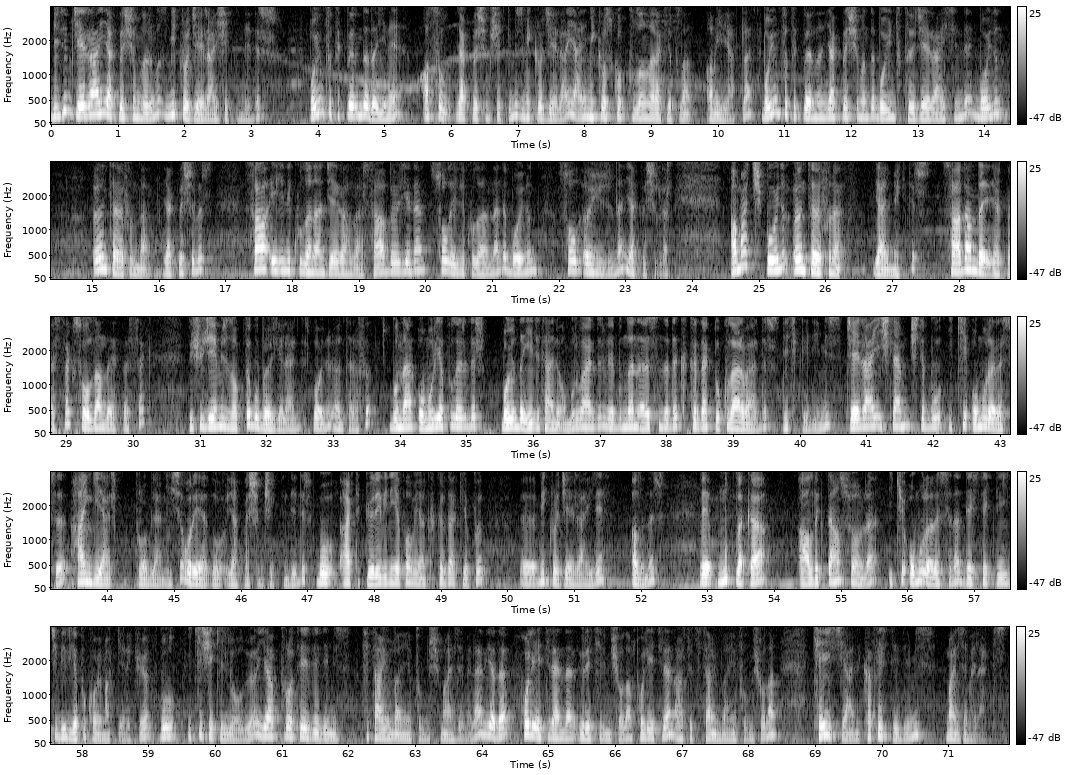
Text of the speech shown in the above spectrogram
Bizim cerrahi yaklaşımlarımız mikro cerrahi şeklindedir. Boyun fıtıklarında da yine asıl yaklaşım şeklimiz mikro cerrahi yani mikroskop kullanılarak yapılan ameliyatlar. Boyun fıtıklarının yaklaşımında boyun fıtığı cerrahisinde boynun ön tarafından yaklaşılır. Sağ elini kullanan cerrahlar sağ bölgeden, sol elini kullananlar da boynun sol ön yüzünden yaklaşırlar. Amaç boynun ön tarafına gelmektir. Sağdan da yaklaşsak, soldan da yaklaşsak düşeceğimiz nokta bu bölgelerdir. Boynun ön tarafı. Bunlar omur yapılarıdır. Boyunda 7 tane omur vardır ve bunların arasında da kıkırdak dokular vardır. Disk dediğimiz. Cerrahi işlem işte bu iki omur arası hangi yer problemliyse oraya yaklaşım şeklindedir. Bu artık görevini yapamayan kıkırdak yapı e, mikro cerrahi ile alınır ve mutlaka aldıktan sonra iki omur arasına destekleyici bir yapı koymak gerekiyor. Bu iki şekilde oluyor. Ya protez dediğimiz titanyumdan yapılmış malzemeler ya da polietilenden üretilmiş olan polietilen artı titanyumdan yapılmış olan cage yani kafes dediğimiz malzemelerdir.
